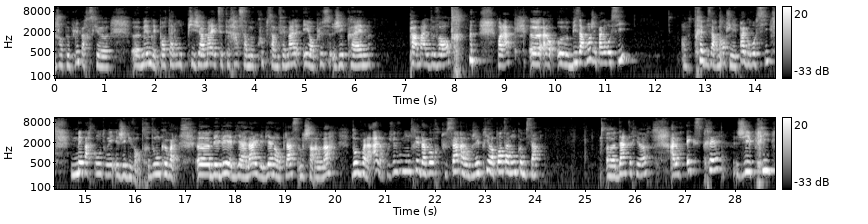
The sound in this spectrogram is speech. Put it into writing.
j'en peux plus parce que même les pantalons de pyjama etc ça me coupe, ça me fait mal et en plus j'ai quand même pas mal de ventre. voilà. Euh, alors euh, bizarrement j'ai pas grossi. Oh, très bizarrement je n'ai pas grossi. Mais par contre oui j'ai du ventre. Donc euh, voilà. Bébé est bien là il est bien en place machallah donc voilà. Alors je vais vous montrer d'abord tout ça. Alors j'ai pris un pantalon comme ça euh, d'intérieur. Alors exprès j'ai pris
